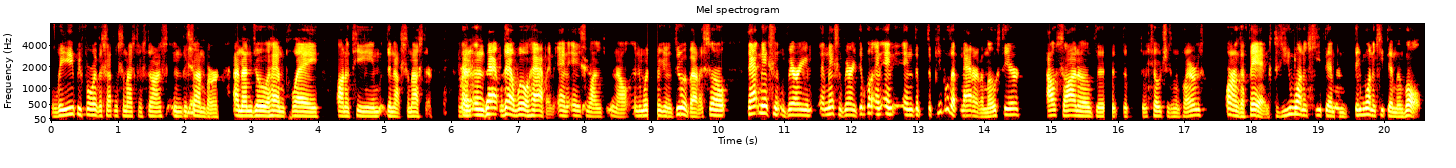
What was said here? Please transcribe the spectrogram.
leave before the second semester starts in December, and then go ahead and play on a team the next semester right. and, and that that will happen. And it's like you know, and what are you going to do about it? So that makes it very it makes it very difficult. And and, and the, the people that matter the most here, outside of the the, the coaches and the players, are the fans because you want to keep them and they want to keep them involved.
